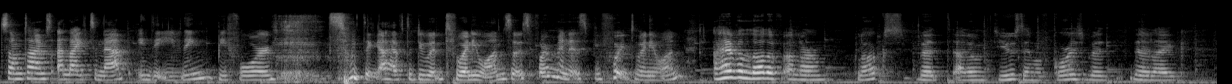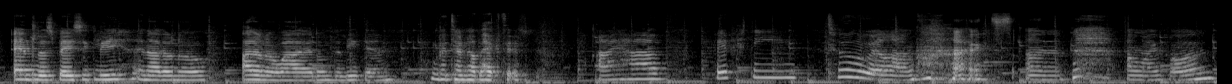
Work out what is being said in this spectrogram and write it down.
sometimes I like to nap in the evening before something I have to do at 21, so it's 4 minutes before 21. I have a lot of alarm clocks, but I don't use them of course, but they're like endless basically, and I don't know, I don't know why I don't delete them, but they're not active. I have 52 alarm clocks on, on my phone.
